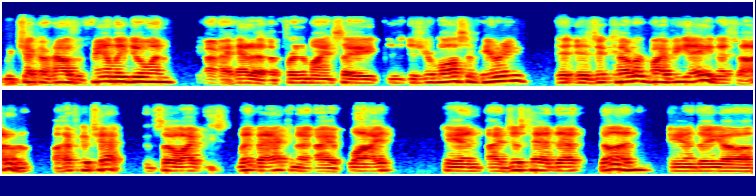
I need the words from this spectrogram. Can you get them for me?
We check out how's the family doing. I had a, a friend of mine say, "Is your loss of hearing is it covered by VA?" And I said, "I don't know. I have to go check." And so I went back and I, I applied, and I just had that done. And they, uh,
